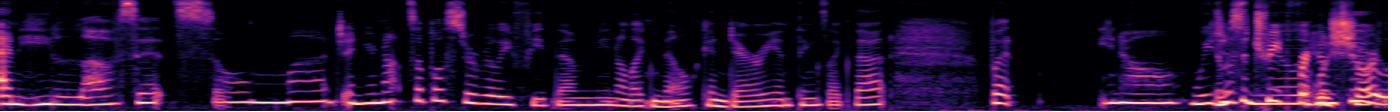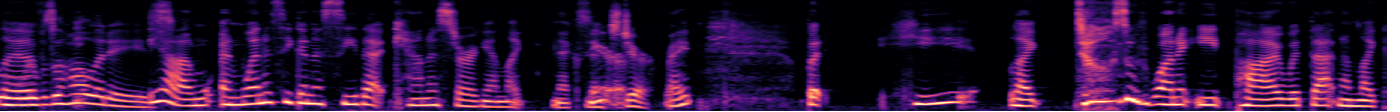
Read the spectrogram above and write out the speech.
and he loves it so much and you're not supposed to really feed them you know like milk and dairy and things like that but you know we It just was a treat for him short-lived It was the holidays. yeah and, and when is he going to see that canister again like next year Next year. right but he like toast would want to eat pie with that and i'm like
